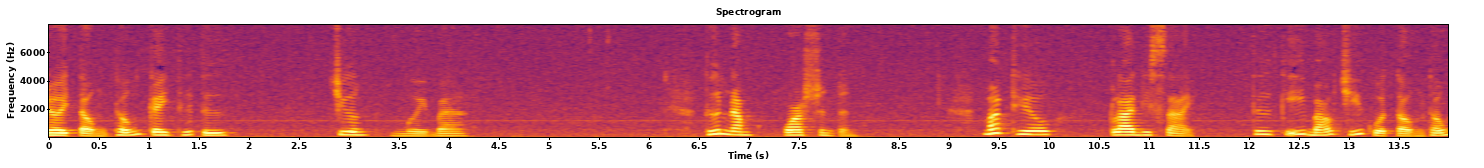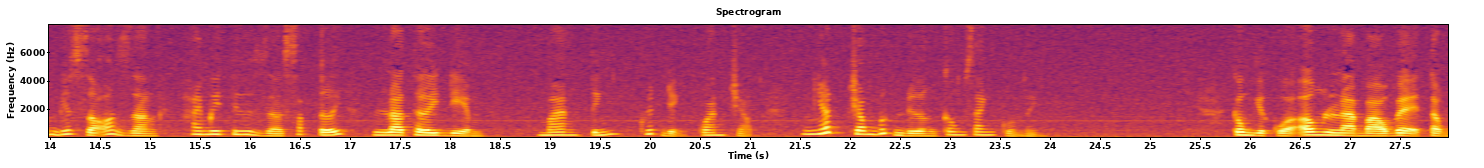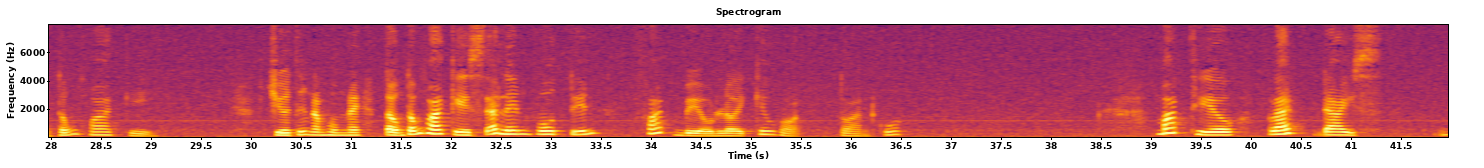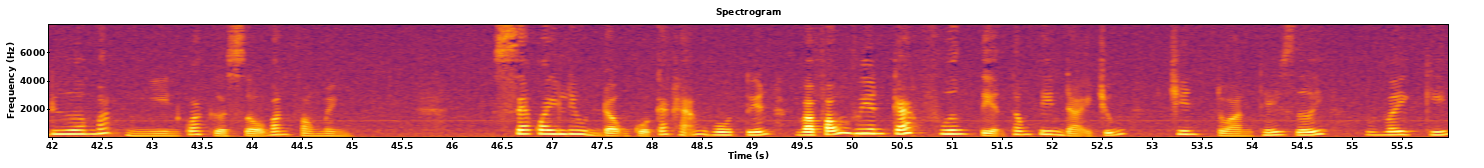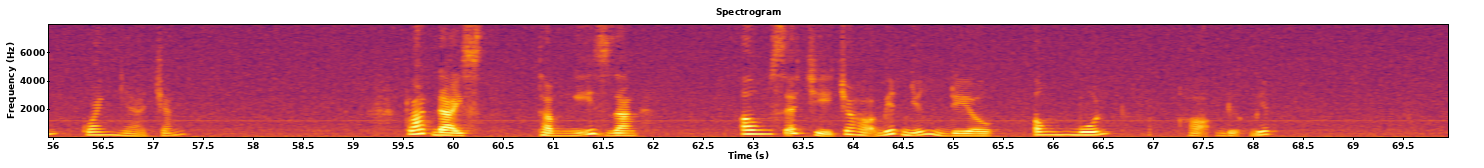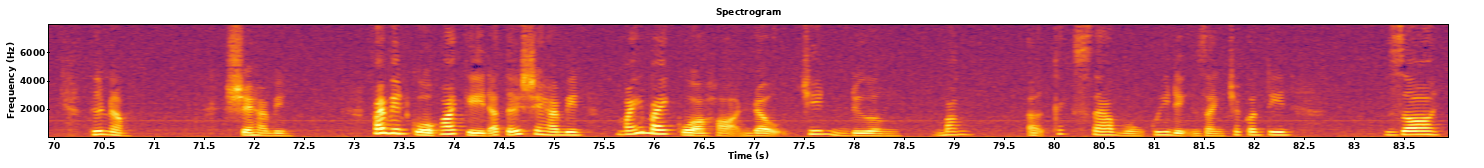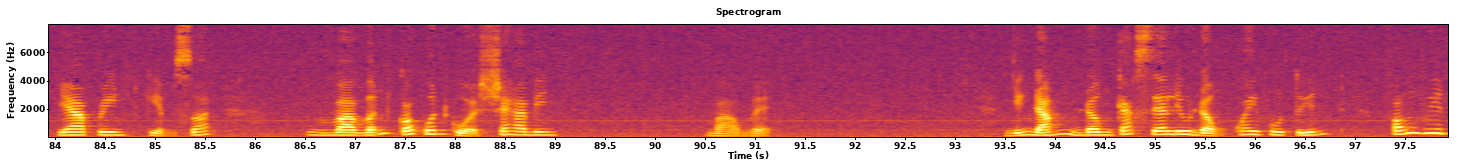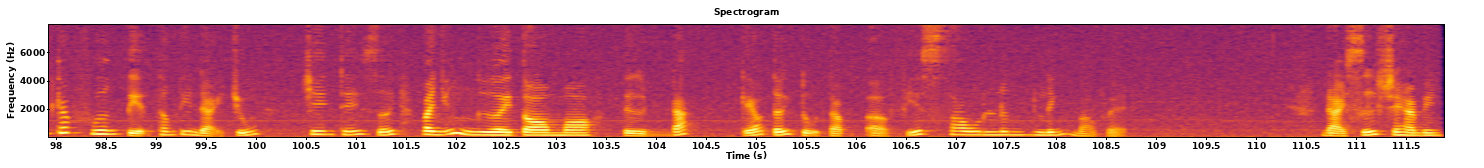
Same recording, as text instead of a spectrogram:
Đời Tổng thống cây thứ tư Chương 13 Thứ năm, Washington Matthew Gladyside, thư ký báo chí của Tổng thống biết rõ rằng 24 giờ sắp tới là thời điểm mang tính quyết định quan trọng nhất trong bước đường công danh của mình. Công việc của ông là bảo vệ Tổng thống Hoa Kỳ. Trưa thứ năm hôm nay, Tổng thống Hoa Kỳ sẽ lên vô tuyến phát biểu lời kêu gọi toàn quốc. Matthew Gladys đưa mắt nhìn qua cửa sổ văn phòng mình. Xe quay lưu động của các hãng vô tuyến và phóng viên các phương tiện thông tin đại chúng trên toàn thế giới vây kín quanh Nhà Trắng. Gladys thầm nghĩ rằng ông sẽ chỉ cho họ biết những điều ông muốn họ được biết. Thứ năm, Shehabin Phái viên của Hoa Kỳ đã tới Shehabin. Máy bay của họ đậu trên đường băng ở cách xa vùng quy định dành cho con tin do Yabrin kiểm soát và vẫn có quân của Shehabin bảo vệ. Những đám đông các xe lưu động quay vô tuyến, phóng viên các phương tiện thông tin đại chúng trên thế giới và những người tò mò từ Đắc kéo tới tụ tập ở phía sau lưng lính bảo vệ. Đại sứ Shehabin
